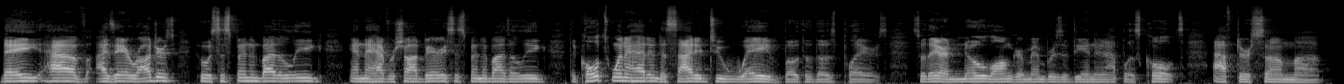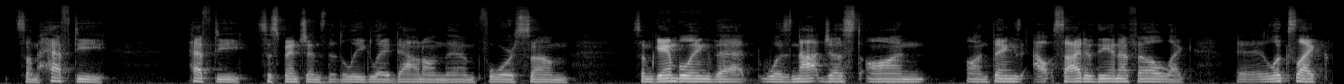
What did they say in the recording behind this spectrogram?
they have Isaiah Rodgers, who was suspended by the league, and they have Rashod Berry suspended by the league. The Colts went ahead and decided to waive both of those players, so they are no longer members of the Indianapolis Colts after some uh, some hefty, hefty suspensions that the league laid down on them for some some gambling that was not just on on things outside of the NFL. Like it looks like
